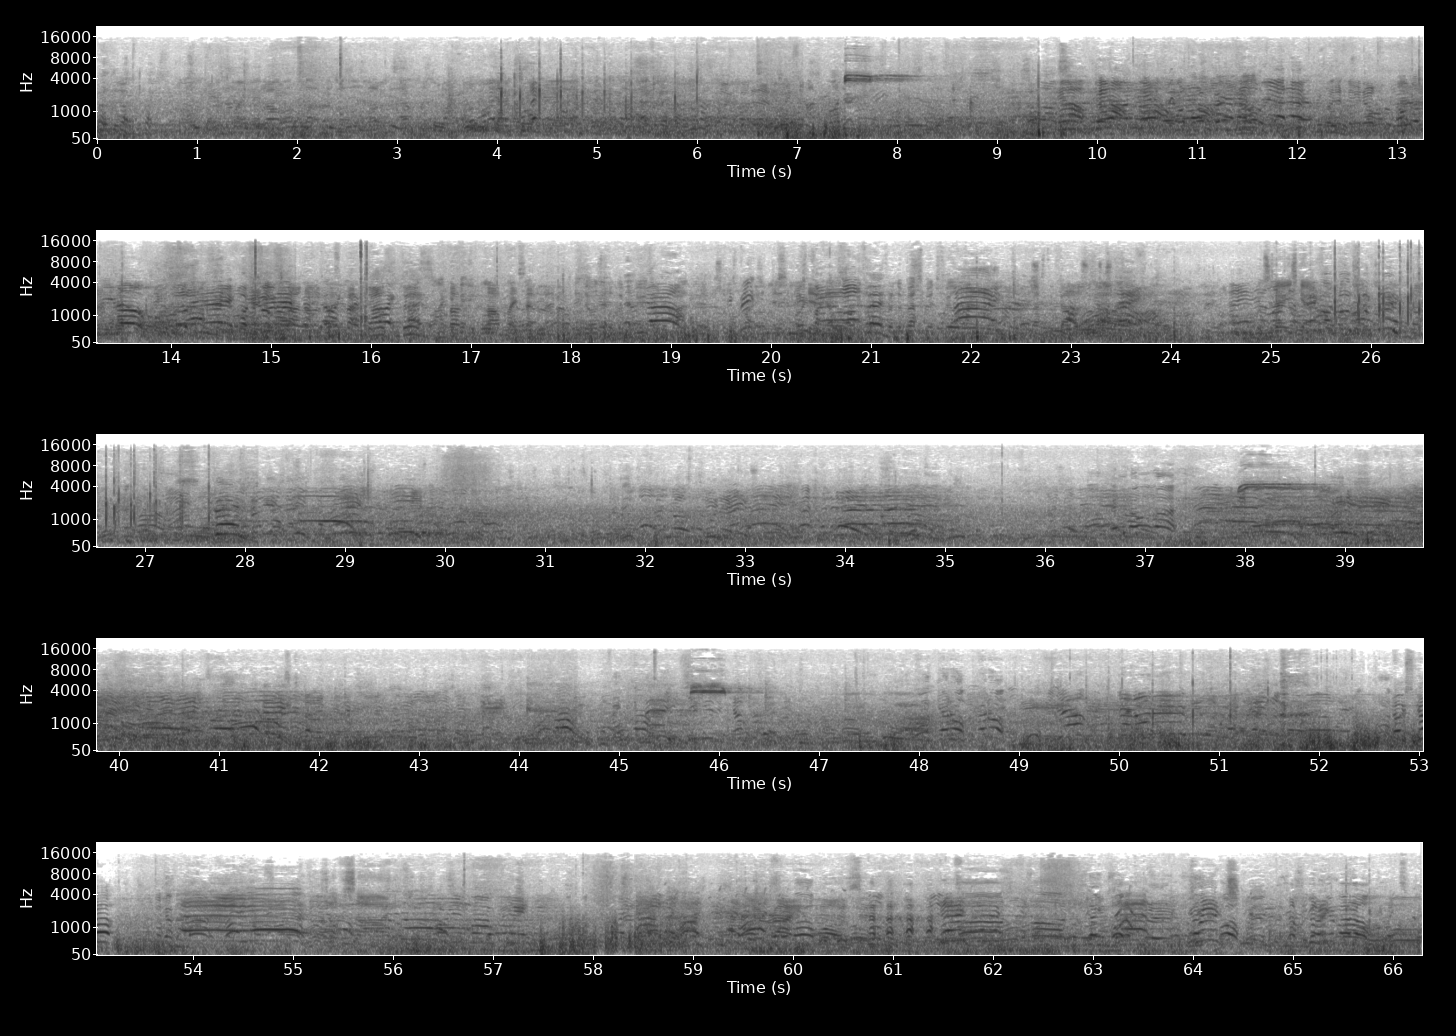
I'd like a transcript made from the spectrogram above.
From the best midfield, best defender. But today's game. Go, Mitch,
